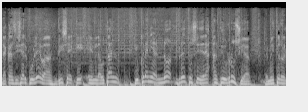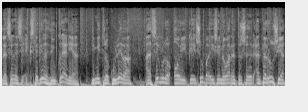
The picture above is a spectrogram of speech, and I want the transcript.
La canciller Kuleva dice que en la OTAN que Ucrania no retrocederá ante Rusia. El ministro de Relaciones Exteriores de Ucrania, Dimitro Kuleva, aseguró hoy que su país no va a retroceder ante Rusia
